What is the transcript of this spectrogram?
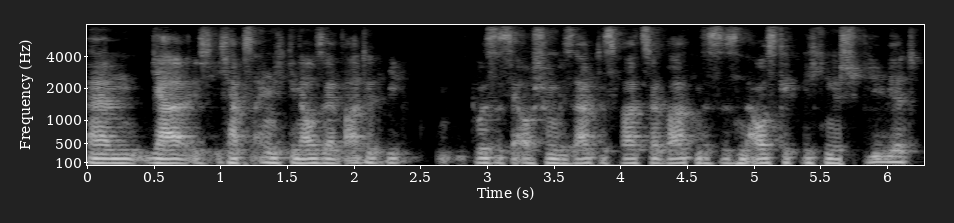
Ähm, ja, ich, ich habe es eigentlich genauso erwartet, wie du hast es ja auch schon gesagt. Es war zu erwarten, dass es ein ausgeglichenes Spiel wird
